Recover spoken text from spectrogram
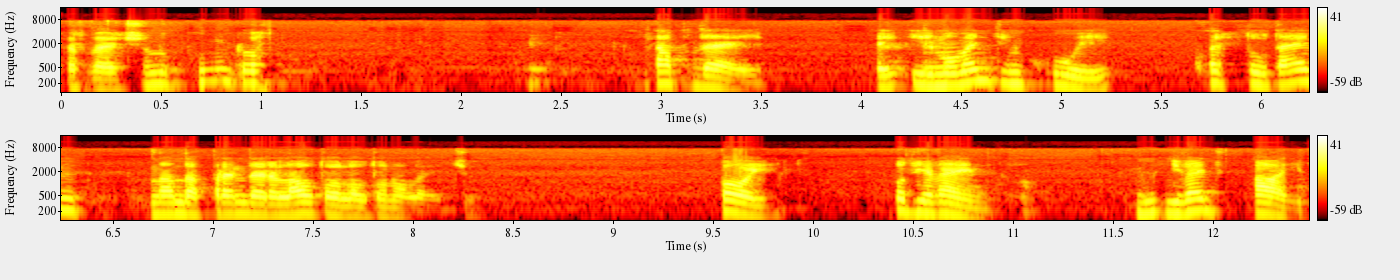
Reservation.update il momento in cui questo utente sta andando a prendere l'auto all'autonoleggio. Poi, tipo di evento, event type,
